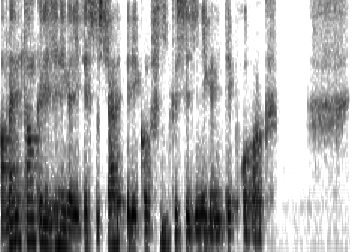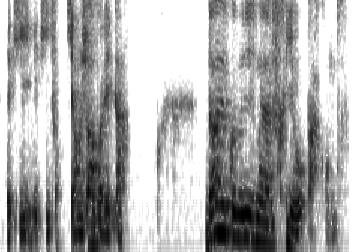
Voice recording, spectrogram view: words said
en même temps que les inégalités sociales et les conflits que ces inégalités provoquent, et qui, qui, engendrent l'État. Dans le communisme à la frio, par contre,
